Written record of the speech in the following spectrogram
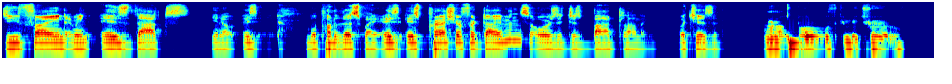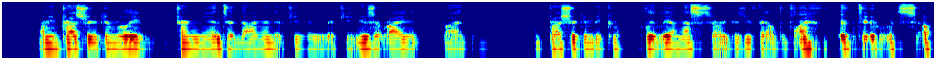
do you find? I mean, is that you know, is we'll put it this way: is is pressure for diamonds or is it just bad planning? Which is it? I don't know, both can be true. I mean, pressure can really turn you into a diamond if you if you use it right, but pressure can be completely unnecessary because you failed to plan too. So,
